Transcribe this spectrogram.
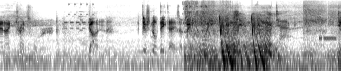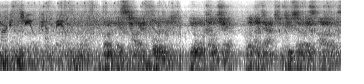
nanite transformer. Done. Additional data is available. Attack. Target shields have failed. From this time forward, your culture will adapt to service ours.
